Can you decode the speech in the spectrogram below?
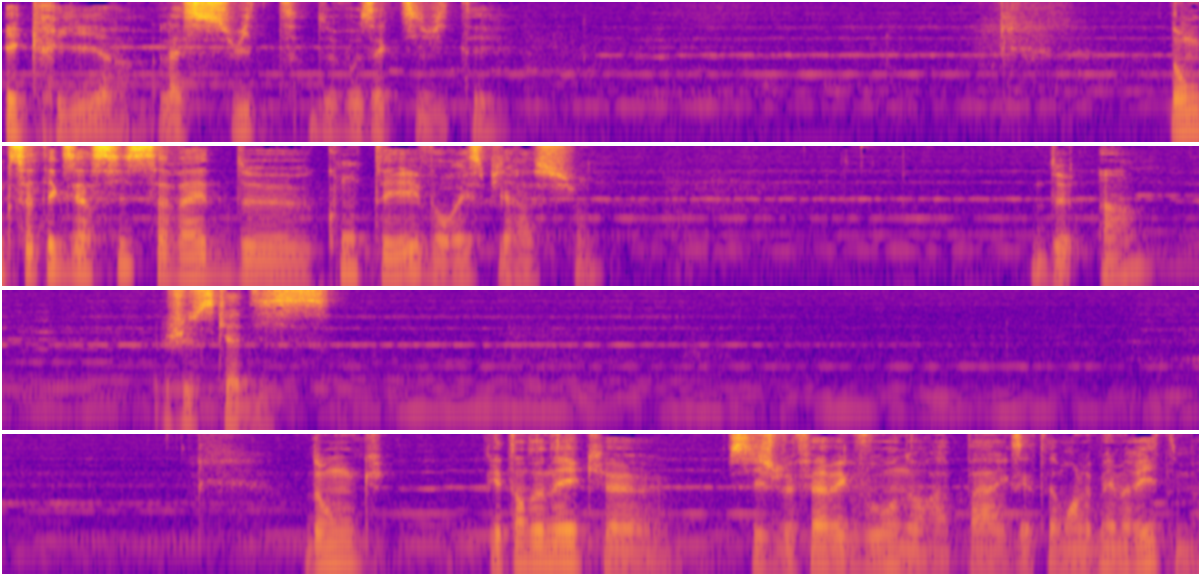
écrire la suite de vos activités Donc cet exercice, ça va être de compter vos respirations de 1 jusqu'à 10. Donc, étant donné que si je le fais avec vous, on n'aura pas exactement le même rythme,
